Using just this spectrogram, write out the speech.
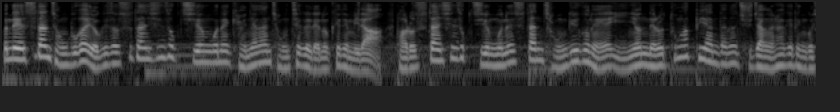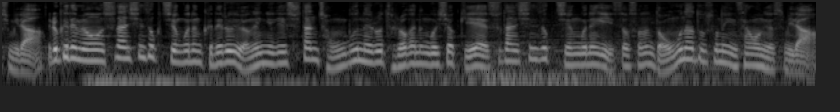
근데 수단 정부가 여기서 수단 신속지원군에 겨냥한 정책을 내놓게 됩니다. 바로 수단 신속지원군을 수단 정규군에 2년 내로 통합해야 한다는 주장을 하게 된 것입니다. 이렇게 되면 수단 신속지원군은 그 대로 영향력이 수단 정부 내로 들어가는 것이었기에 수단 신속 지원군에게 있어서는 너무나도 손해인 상황이었습니다.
